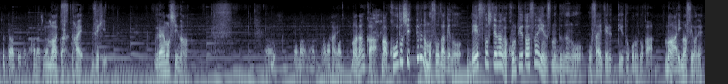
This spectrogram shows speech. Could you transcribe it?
う。ちょっと後で話しましょうまあ、はい、ぜひ。羨ましいな。まあまあ、たまたま、はい、まあなんか、まあコード知ってるのもそうだけど、ベースとしてなんかコンピューターサイエンスの部分を抑えてるっていうところとか、まあありますよね。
